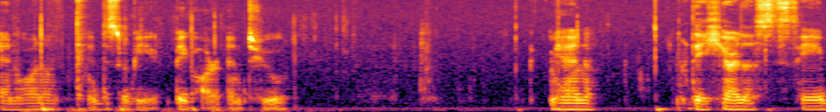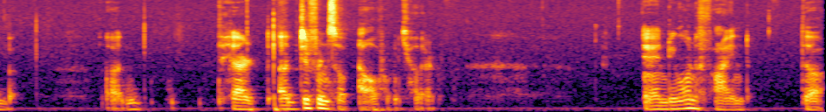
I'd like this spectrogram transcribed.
and one and this would be big R and two. And they share the same uh, they are a difference of L from each other. And we want to find the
